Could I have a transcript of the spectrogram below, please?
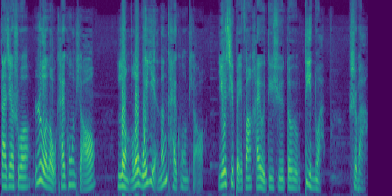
大家说热了我开空调，冷了我也能开空调。尤其北方还有地区都有地暖，是吧？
